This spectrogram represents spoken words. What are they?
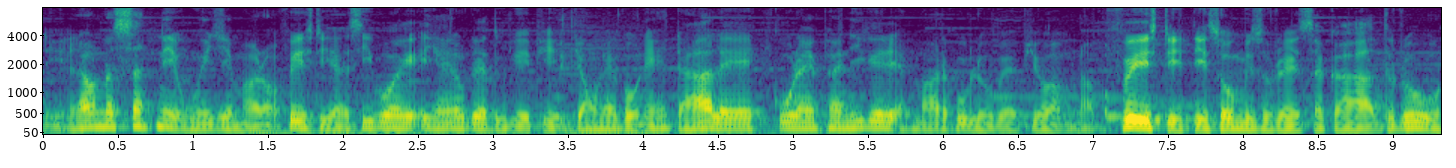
တဲ့2022ဝန်းကျင်မှာတော့ face တွေကစီးပွားရေးအရင်လုပ်တဲ့သူတွေဖြစ်ပြောင်းလဲကုန်တယ်ဒါကလည်းကိုယ်တိုင်ဖန်တီးခဲ့တဲ့အမှားတစ်ခုလို့ပဲပြောရမလားပေါ့ face တွေတည်ဆုံးပြီဆိုတဲ့ဇာတ်ကားကသူတို့ကို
